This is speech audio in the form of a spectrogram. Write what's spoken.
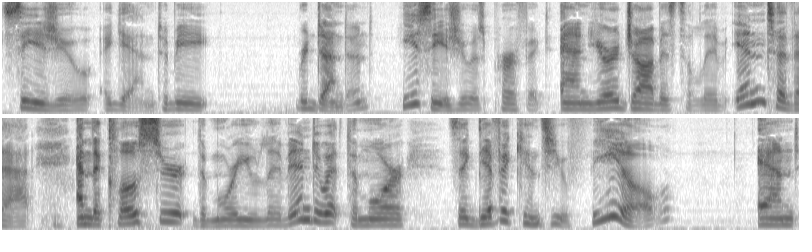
sees you, again, to be redundant. He sees you as perfect, and your job is to live into that. And the closer, the more you live into it, the more significance you feel and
